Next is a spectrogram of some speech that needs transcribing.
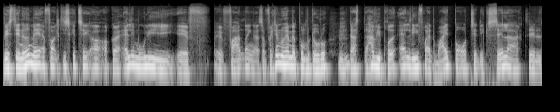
hvis det er noget med, at folk de skal til at, at gøre alle mulige øh, øh, forandringer, altså for eksempel nu her med Pomodoro, mm-hmm. der, der har vi prøvet alt lige fra et whiteboard til et Excel-ark til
